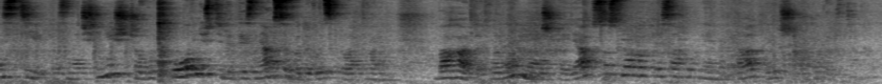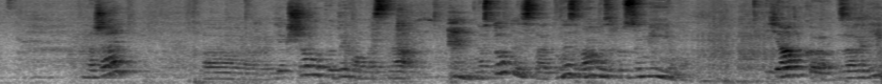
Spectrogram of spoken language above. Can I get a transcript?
настільки значні, щоб повністю відрізнявся видовий склад тварин. Багато тварин мешкає як в соснових лісах України, так і в широколистяних. На жаль, е, якщо ми подивимось на наступний слайд, ми з вами зрозуміємо, взагалі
